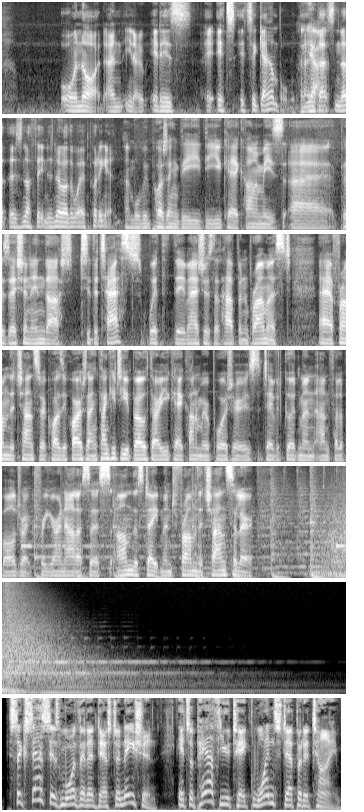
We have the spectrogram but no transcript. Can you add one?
or not? And you know, it is it's it's a gamble. And yeah, that's not, there's nothing. There's no other way of putting it. And we'll be putting the the UK economy's uh, position in that to the test with the measures that have been promised uh, from the Chancellor Kwasi Kwarteng. Thank you to you both, our UK economy reporters David Goodman and Philip Aldrick, for your analysis on the statement from the Chancellor. Success is more than a destination. It's a path you take one step at a time.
